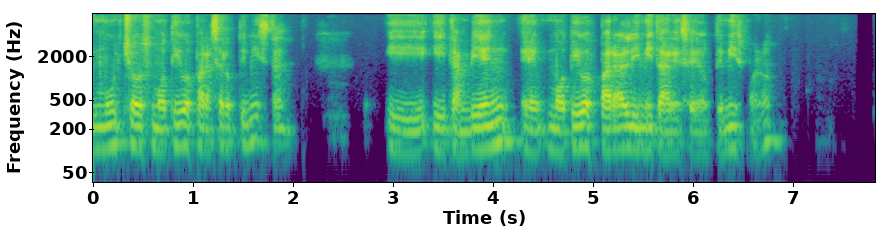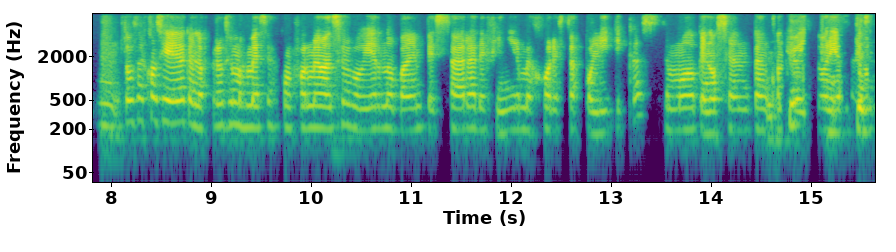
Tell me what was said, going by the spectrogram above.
muchos motivos para ser optimista y, también eh, motivos para limitar ese optimismo, ¿no? Entonces, ¿considera que en los próximos meses, conforme avance el gobierno, va a empezar a definir mejor estas políticas, de modo que no sean tan contradictorias? Yo,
